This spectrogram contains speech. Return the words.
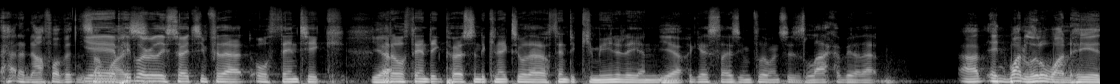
had enough of it in some ways. yeah, people are really searching for that authentic, Yeah. that authentic person to connect to, or that authentic community, and Yeah. I guess those influencers lack a bit of that. Uh, and one little one here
